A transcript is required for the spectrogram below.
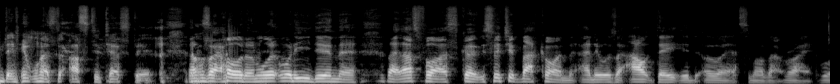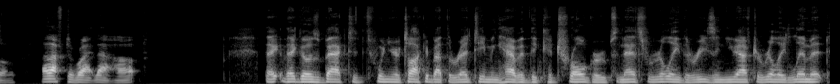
they didn't want us to, us to test it. And I was like, hold on, what, what are you doing there? Like, that's for our scope. Switch it back on. And it was an outdated OS. And I was like, right, well, I'll have to write that up. That, that goes back to when you're talking about the red teaming having the control groups. And that's really the reason you have to really limit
